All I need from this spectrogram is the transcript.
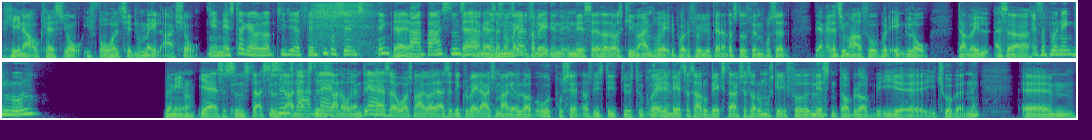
pæne afkast i år i forhold til et normalt aktieår. Ja, næste er jo op de der 15 procent, ikke? Ja, ja. Bare, bare siden starten Ja, men altså normalt 2023. privat investor, jeg har også kigget meget private portefølje, den er der stået 5 procent. Det er relativt meget få på et enkelt år. Der var, altså, Altså på en enkelt måned. Hvad mener du? Ja, altså siden, start, siden, Siden starten, starten siden af- starten af året. Jamen, det ja. passer jo også meget godt. Altså, det globale aktiemarked er jo op 8 procent, og hvis, det, hvis du er privat investor, så har du vækstaktier, så har du måske fået mm. næsten dobbelt op i, øh, i turbanen, ikke? Øhm,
